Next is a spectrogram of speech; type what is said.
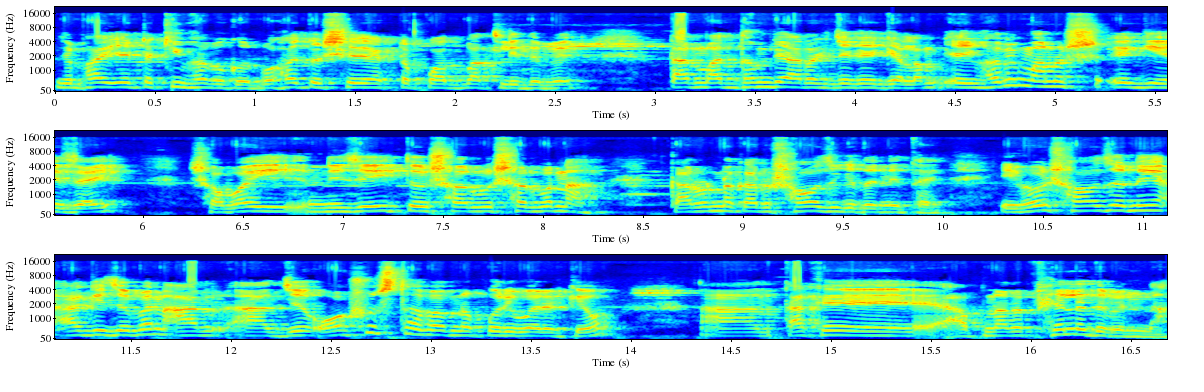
যে, ভাই, এটা কীভাবে করব? হয়তো সে একটা পথ বাতলি দেবে। তার মাধ্যম দিয়ে আরেক জায়গায় গেলাম। এইভাবেই মানুষ এগিয়ে যায়। সবাই নিজেই তো সর্বসর্ব না কারোর না কারও সহযোগিতা নিতে হয়। এইভাবে সহজে নিয়ে আগে যাবেন আর যে অসুস্থ হবে আপনার পরিবারের কেউ তাকে আপনারা ফেলে দেবেন না।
